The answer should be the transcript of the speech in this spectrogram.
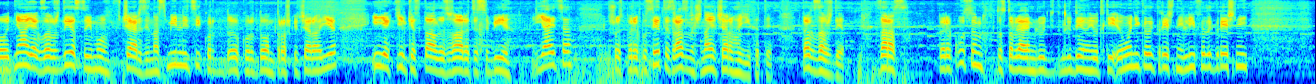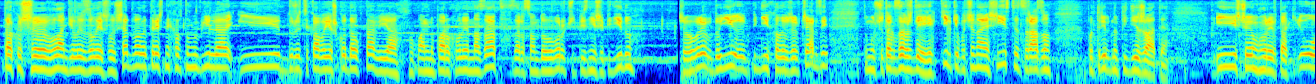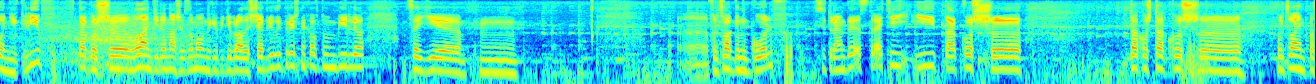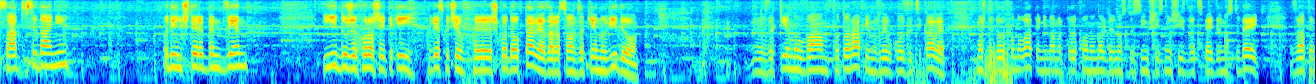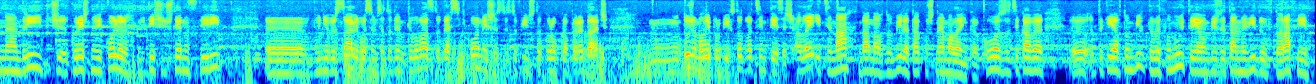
Того дня, як завжди, стоїмо в черзі на смільниці, кордон трошки черга є. І як тільки стали жарити собі яйця, щось перекусити, зразу починає черга їхати. Так завжди. Зараз перекусимо, доставляємо люд- людині такий еонік електричний, ліф електричний. Також е, в Голландії ли- залишилось ще два електричних автомобіля. І дуже цікава є шкода Октавія буквально пару хвилин назад. Зараз вам договорю, чуть пізніше під'їду. Що говорив, дої... під'їхали вже в черзі, тому що так завжди. Як тільки починаєш їсти, зразу потрібно під'їжджати. І що я вам говорив, так, Іонік Лів. Також е, в Голландії для наших замовників підібрали ще дві електричних автомобіля. Це є е, Volkswagen Golf, Citroen DS3 і також, е, також, також Volkswagen Passat в седані. 1.4 бензин. І дуже хороший такий вискочив е, Шкода Octavia. Зараз вам закину відео. Закину вам фотографії, можливо, кого зацікавить. Можете телефонувати. Мій номер телефону 097 606 25 99. Звати мене Андрій, коричневий колір 2014 рік. Е, В універсалі 81 кВт, 110 коней, 6-ступінчата коробка передач. Дуже малий пробіг, 127 тисяч, але і ціна даного автомобіля також не маленька. Кого зацікавить е, такий автомобіль, телефонуйте, я вам більш детальне відео, фотографії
